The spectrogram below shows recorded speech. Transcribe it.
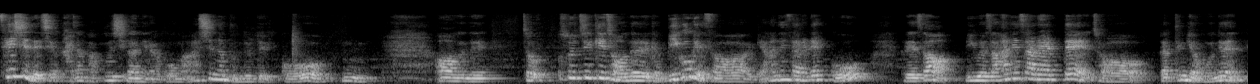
3시, 4시가 가장 바쁜 시간이라고 막 하시는 분들도 있고. 음. 어 근데 저 솔직히 저는 이렇게 미국에서 이렇게 한의사를 했고 그래서 미국에서 한의사를 할 때 저 같은 경우는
